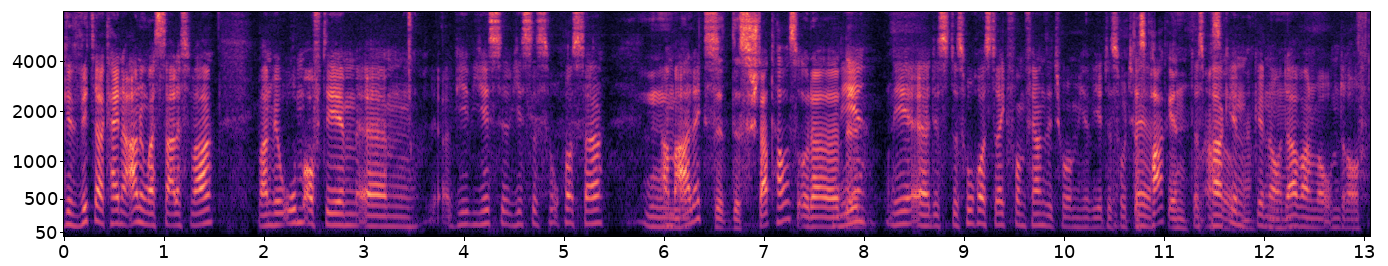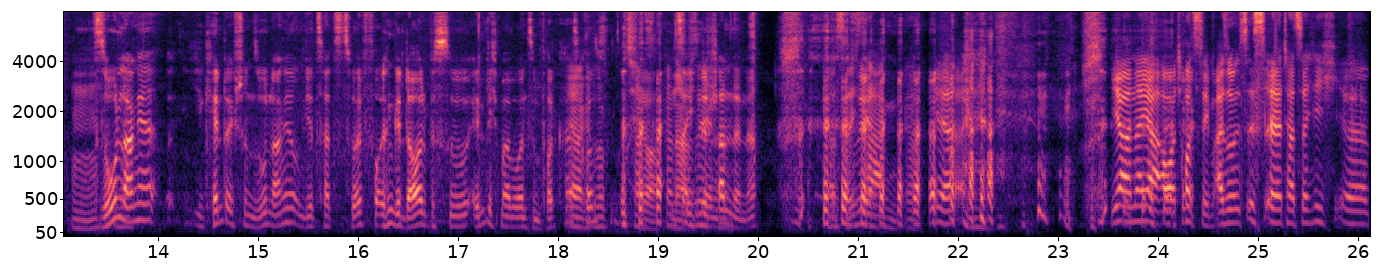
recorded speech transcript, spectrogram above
Gewitter, keine Ahnung, was da alles war, waren wir oben auf dem, ähm, wie, wie, hieß, wie hieß das Hochhaus da? Am Alex? Das Stadthaus oder Nee, nee äh, das, das Hochhaus direkt vom Fernsehturm hier, wie das Hotel. das Park-In? Das so, Park-In, ja. genau, Mhm. da waren wir oben drauf. So lange, ihr kennt euch schon so lange und jetzt hat es zwölf Folgen gedauert, bis du endlich mal bei uns im Podcast Ja, so, kommst. kannst, Ja, kannst nein. du Echt eine. Schande, ne? Was soll ich sagen? Ja. Ja, ja naja, aber trotzdem. Also es ist äh, tatsächlich, äh,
